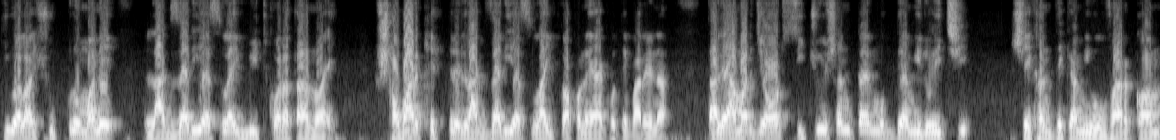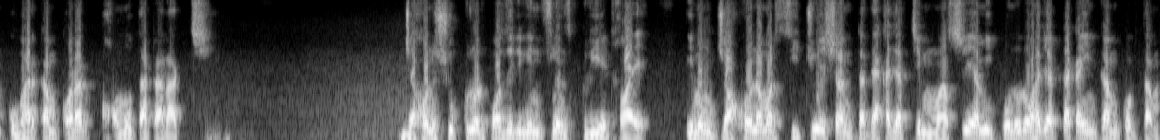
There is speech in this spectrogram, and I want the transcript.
কি বলা হয়, শুক্র মানে লাক্সারিয়াস লাইফ লিড করা তা নয়। সবার ক্ষেত্রে লাক্সারিয়াস লাইফ কখনো এক হতে পারে না। তাহলে আমার যে অট সিচুয়েশনটার মধ্যে আমি রয়েছি, সেখান থেকে আমি ওভারকাম ওভারকাম করার ক্ষমতাটা রাখছি। যখন শুক্রর পজিটিভ ইনফ্লুয়েন্স ক্রিয়েট হয় এবং যখন আমার সিচুয়েশনটা দেখা যাচ্ছে মাসে আমি পনেরো হাজার টাকা ইনকাম করতাম,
